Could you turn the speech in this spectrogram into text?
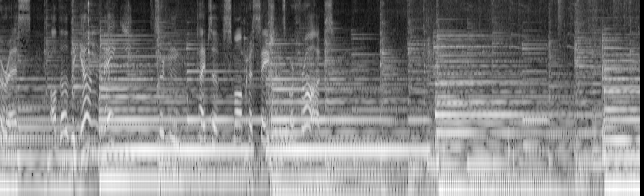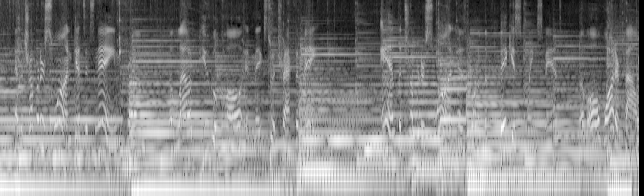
although the young may eat certain types of small crustaceans or frogs. And the trumpeter swan gets its name from the loud bugle call it makes to attract the mate. And the trumpeter swan has one of the biggest wingspans of all waterfowl.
